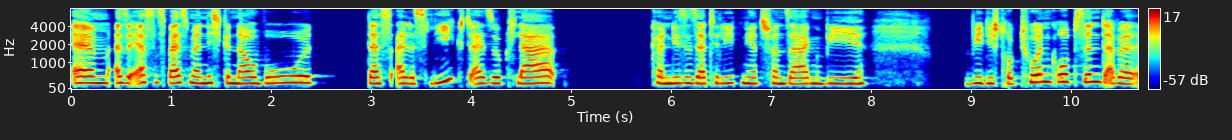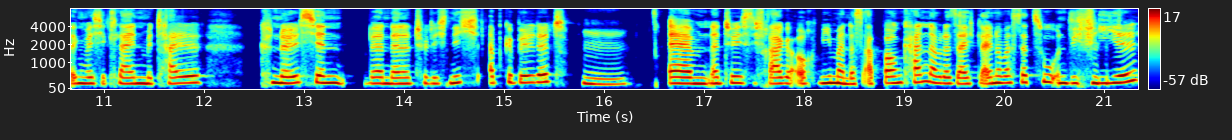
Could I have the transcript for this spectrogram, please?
ähm, also erstens weiß man nicht genau, wo das alles liegt. Also klar können diese Satelliten jetzt schon sagen, wie, wie die Strukturen grob sind, aber irgendwelche kleinen Metallknöllchen werden da natürlich nicht abgebildet. Hm. Ähm, natürlich ist die Frage auch, wie man das abbauen kann, aber da sage ich gleich noch was dazu und wie viel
